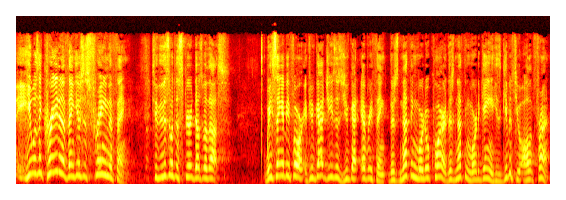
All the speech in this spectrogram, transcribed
he wasn't creating the thing, he was just freeing the thing. See, this is what the Spirit does with us. We sang it before. If you've got Jesus, you've got everything. There's nothing more to acquire, there's nothing more to gain. He's given to you all up front.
